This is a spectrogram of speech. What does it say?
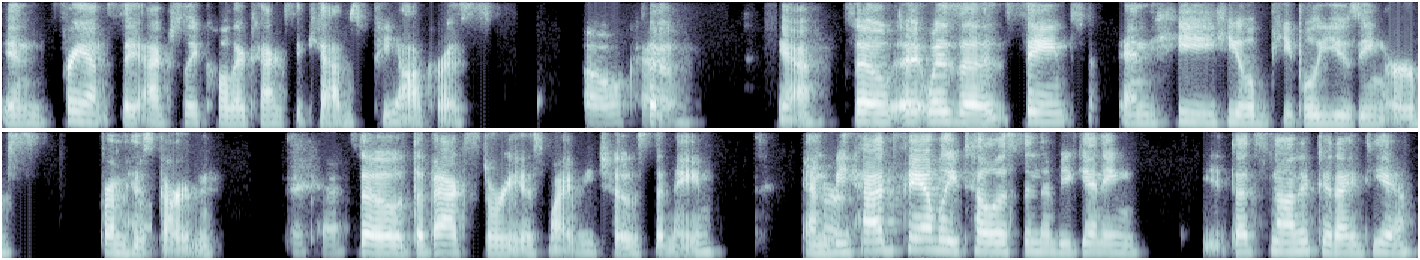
in France, they actually call their taxi cabs fiacres. Oh, okay. So, yeah. So it was a saint and he healed people using herbs from his garden. Okay. So the backstory is why we chose the name. And we had family tell us in the beginning, "Y- that's not a good idea.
